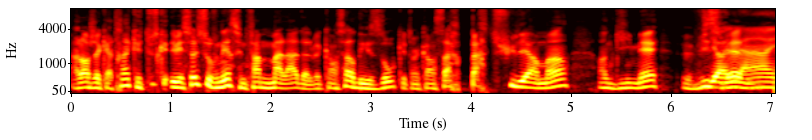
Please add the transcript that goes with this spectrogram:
à l'âge de 4 ans, que tout ce que, mes seuls souvenirs, c'est une femme malade. Elle avait le cancer des os, qui est un cancer particulièrement, entre guillemets, visuel. Violent et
